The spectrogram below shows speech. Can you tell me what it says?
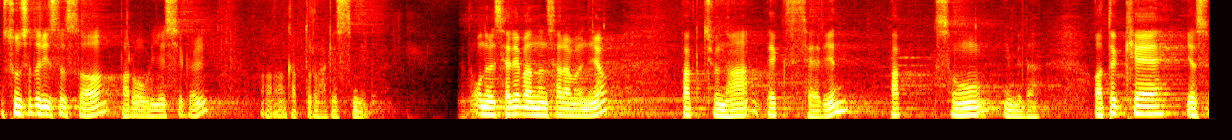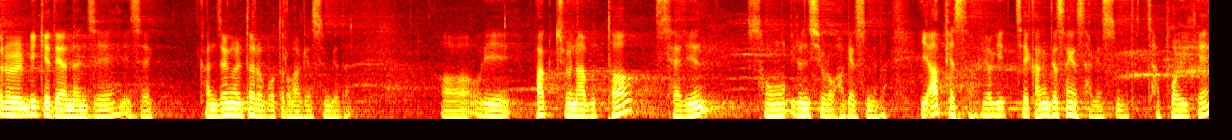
순서들이 있어서 바로 우리 예식을 어, 갖도록 하겠습니다. 오늘 세례받는 사람은요, 박준하, 백세린, 박성웅입니다. 어떻게 예수를 믿게 되었는지 이제 간증을 들어보도록 하겠습니다. 어, 우리 박준하부터 세린, 성 이런 식으로 하겠습니다. 이 앞에서 여기 제 강대상에서 하겠습니다. 자 보이게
